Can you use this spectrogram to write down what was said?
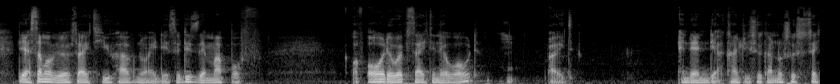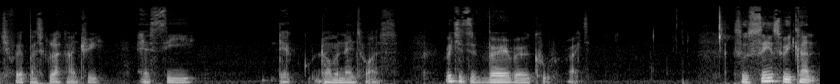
there are some of the websites you have no idea. So this is a map of of all the websites in the world, right? And then their countries. So you can also search for a particular country and see the dominant ones, which is very very cool, right? So since we can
